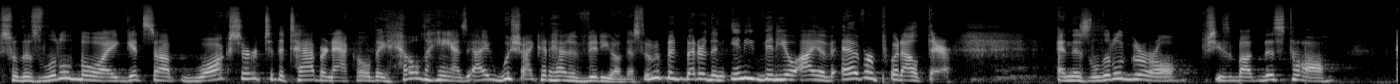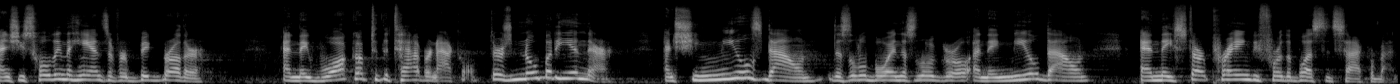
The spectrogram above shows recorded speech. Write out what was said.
So this little boy gets up, walks her to the tabernacle. They held hands. I wish I could have had a video of this. It would have been better than any video I have ever put out there. And this little girl, she's about this tall, and she's holding the hands of her big brother and they walk up to the tabernacle. There's nobody in there. And she kneels down, this little boy and this little girl, and they kneel down and they start praying before the Blessed Sacrament.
